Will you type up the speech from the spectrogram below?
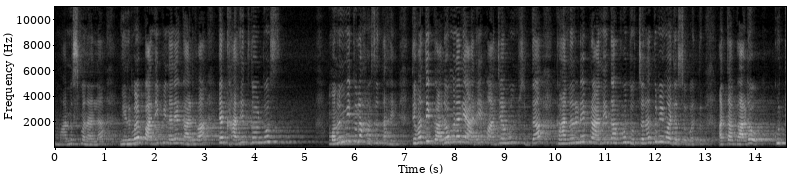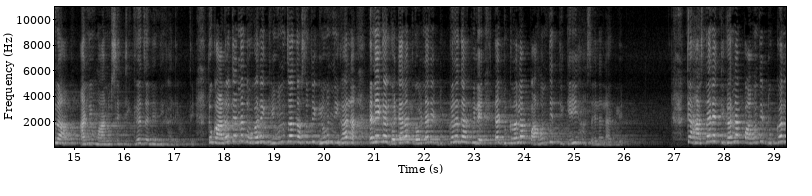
माणूस म्हणाला निर्मळ पाणी पिणाऱ्या गाढवा या घाणीत लोटूस. म्हणून मी तुला हसत आहे. तेव्हा ते गाढव म्हणाले अरे माझ्याहून सुद्धा घाणरडे प्राणी दाखवतो. चला तुम्ही माझ्यासोबत. आता गाढव कुत्रा आणि माणूस हे तिघ जणे निघाले. तो गाढव त्यांना दोघांना घेऊन जात असतो ते घेऊन निघाला. त्याने एका गटारात लोळणारे डुक्कर दाखविले. त्या डुकराला पाहून ते तिघेही हसायला लागले. त्या हसणाऱ्या तिघांना पाहून ते डुक्कर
